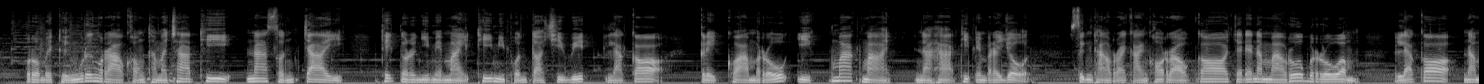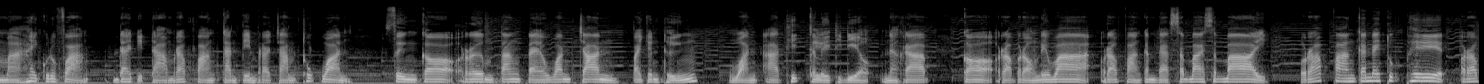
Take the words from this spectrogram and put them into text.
ๆ รวมไปถึงเรื่องราวของธรรมชาติที่น่าสนใจ เทคโนโลยีใหม่ๆ ที่มีผลต่อชีวิต แล้วก็เกร็ดความรู้อีกมากมายนะฮะที่เป็นประโยชน์ ซึ่งทางรายการของเราก็จะได้นำมารวบรวม แล้วก็นำมาให้คุณผู้ฟังได้ติดตามรับฟังกันเป็นประจำทุกวัน ซึ่งก็เริ่มตั้งแต่วันจันทร์ไปจนถึงวันอาทิตย์กันเลยทีเดียวนะครับ ก็รับรองได้ว่ารับฟังกันแบบสบายๆ รับฟังกันได้ทุกเพศ รับ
